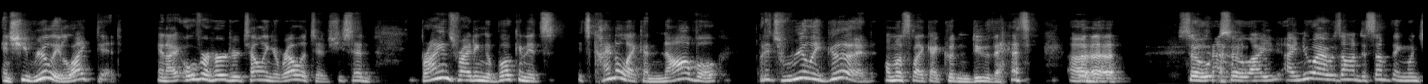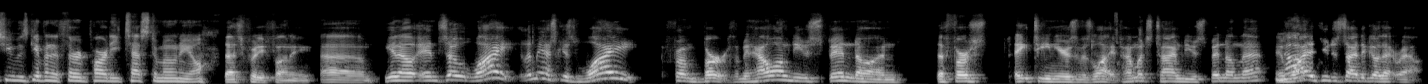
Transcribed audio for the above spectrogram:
And she really liked it. And I overheard her telling a relative. She said, "Brian's writing a book, and it's it's kind of like a novel, but it's really good." Almost like I couldn't do that. Um, so so I, I knew I was on to something when she was given a third party testimonial. That's pretty funny. Um, you know, and so why let me ask is why from birth? I mean, how long do you spend on the first 18 years of his life? How much time do you spend on that? And no, why did you decide to go that route?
